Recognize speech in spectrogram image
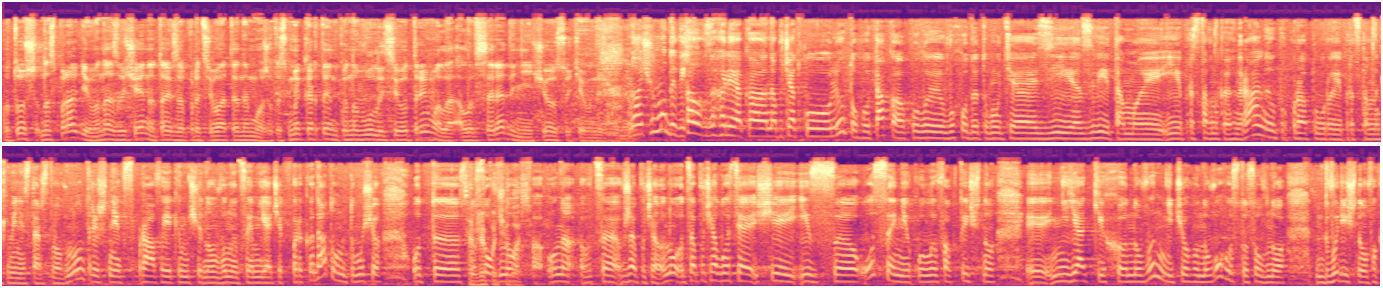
Отож, насправді вона звичайно так запрацювати не може. Тобто ми картинку на вулиці отримали, але всередині нічого суттєво не змінилося. Ну а чому дивіться взагалі, як е, на початку лютого, так е, коли виходитимуть е, зі звітами і представники Генеральної прокуратури, і представники Міністерства внутрішніх справ, яким чином вони цей м'ячик перекидатимуть, тому що от Це вже стосовно почалося. вона це вже почало. Ну це почалося ще із осені, коли фактично ніяких новин, нічого нового стосовно дворічного фактично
